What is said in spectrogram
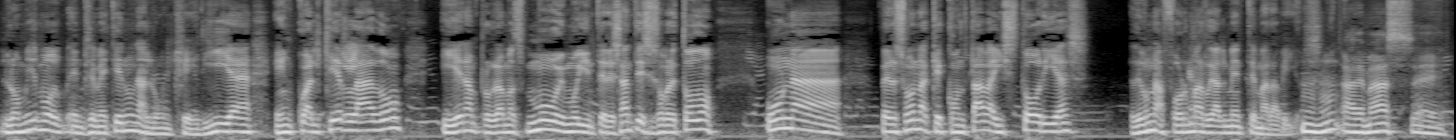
lo mismo eh, se metía en una lonchería, en cualquier lado, y eran programas muy, muy interesantes y sobre todo una persona que contaba historias de una forma realmente maravillosa. Además, eh,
